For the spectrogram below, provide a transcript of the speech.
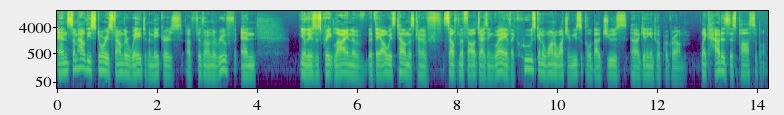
and somehow these stories found their way to the makers of Fiddler on the Roof. And, you know, there's this great line of that they always tell in this kind of self mythologizing way of like, who's going to want to watch a musical about Jews uh, getting into a pogrom? Like, how does this possible?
